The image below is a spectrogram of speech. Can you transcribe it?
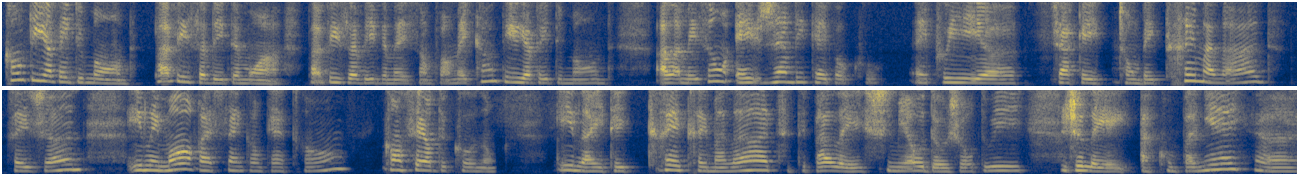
Quand il y avait du monde, pas vis-à-vis -vis de moi, pas vis-à-vis -vis de mes enfants, mais quand il y avait du monde, à la maison et j'invitais beaucoup. Et puis, euh, Jacques est tombé très malade, très jeune. Il est mort à 54 ans, cancer de côlon. Il a été très, très malade. C'était pas les chimios d'aujourd'hui. Je l'ai accompagné. Euh,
